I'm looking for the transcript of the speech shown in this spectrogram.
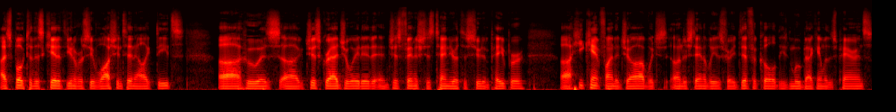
I spoke to this kid at the University of Washington, Alec Dietz, uh, who has uh, just graduated and just finished his tenure at the student paper. Uh, he can't find a job, which understandably is very difficult. He's moved back in with his parents.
